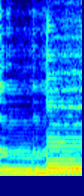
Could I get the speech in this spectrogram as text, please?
Mm-hmm.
